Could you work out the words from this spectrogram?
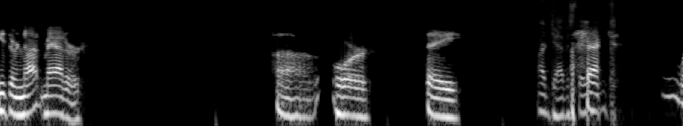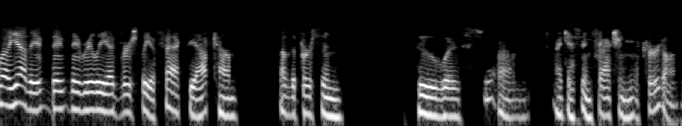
either not matter uh, or they are devastating affect. Well, yeah, they, they they really adversely affect the outcome of the person who was, um, I guess, infraction occurred on.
